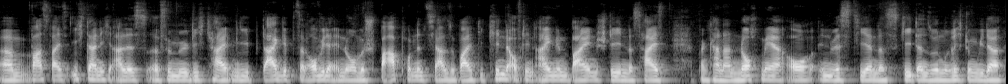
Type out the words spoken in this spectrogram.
ähm, was weiß ich da nicht alles äh, für Möglichkeiten gibt. Da gibt es dann auch wieder enormes Sparpotenzial, sobald die Kinder auf den eigenen Beinen stehen. Das heißt, man kann dann noch mehr auch investieren. Das geht dann so in Richtung wieder,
